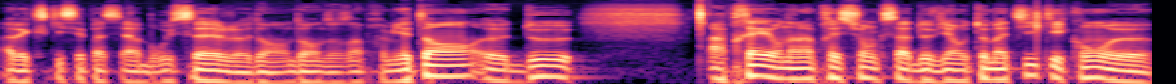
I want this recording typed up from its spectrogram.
avec ce qui s'est passé à Bruxelles dans, dans, dans un premier temps, euh, deux, après, on a l'impression que ça devient automatique et qu'on euh,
